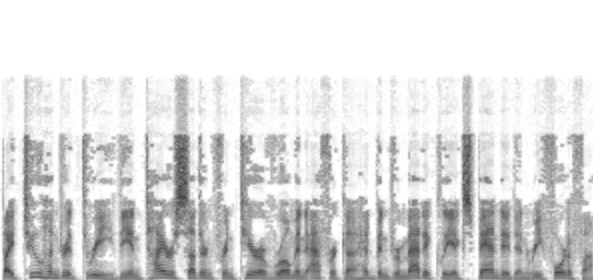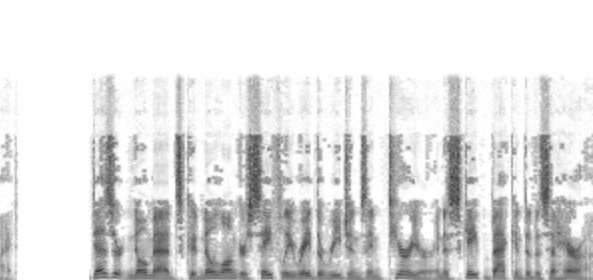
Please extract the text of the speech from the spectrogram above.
By 203 the entire southern frontier of Roman Africa had been dramatically expanded and refortified. Desert nomads could no longer safely raid the region's interior and escape back into the Sahara.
